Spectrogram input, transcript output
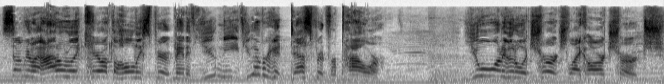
some of you are like, I don't really care about the Holy Spirit. Man, if you need, if you ever get desperate for power, you will want to go to a church like our church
